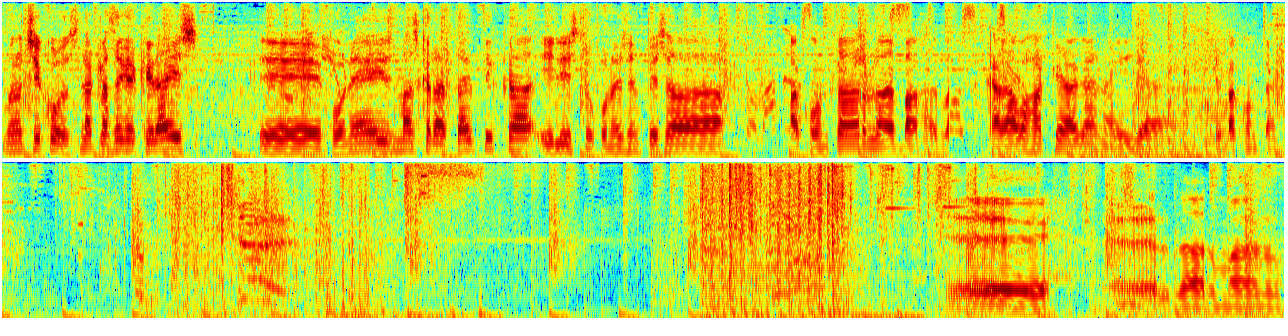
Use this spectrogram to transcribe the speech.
Bueno chicos, la clase que queráis. eh, ponéis máscara táctica y listo. Con eso empieza a contar las bajas. Cada baja que hagan ahí ya les va a contar. Eh, de verdad, hermano.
